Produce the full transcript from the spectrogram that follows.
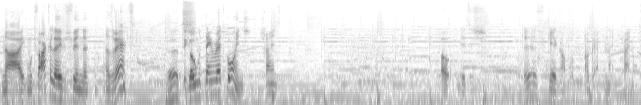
Nou, ik moet vaker levens vinden. Dat werkt. Huts. Ik ook meteen red coins, schijnt. Oh, dit is... De verkeerde kant op. Oké, nee, fijn weten.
